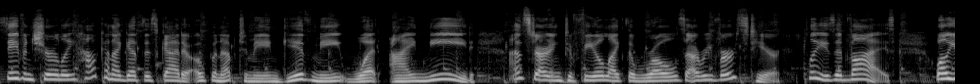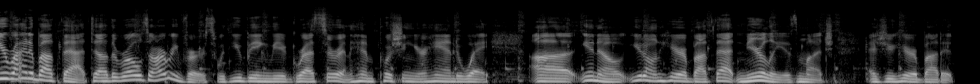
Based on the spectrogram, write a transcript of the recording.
Stephen Shirley, how can I get this guy to open up to me and give me what I need? I'm starting to feel like the roles are reversed here. Please advise. Well, you're right about that. Uh, the roles are reversed with you being the aggressor and him pushing your hand away. Uh, you know, you don't hear about that nearly as much as you hear about it,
